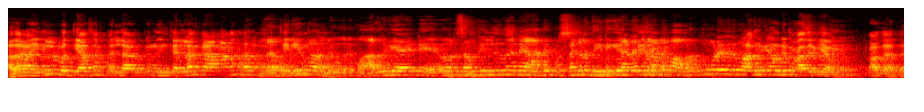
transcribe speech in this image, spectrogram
അത് അതിനുള്ള വ്യത്യാസം ഇപ്പം എല്ലാവർക്കും നിങ്ങൾക്ക് എല്ലാം കാണാൻ ഒരു- തിരിയുന്നതാണ് ഒരു മാതൃകയായിട്ട് ഏകോപന സമിതിയിൽ നിന്ന് തന്നെ ആദ്യം പ്രശ്നങ്ങൾ തീരുകയാണെങ്കിൽ അവർക്കും കൂടെ ഒരു മാതൃകയാവും. അതെ അതെ.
